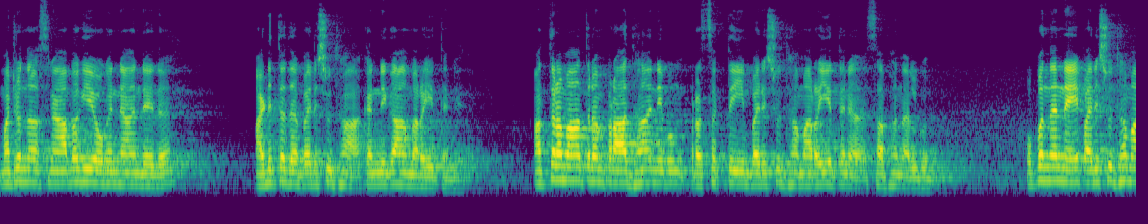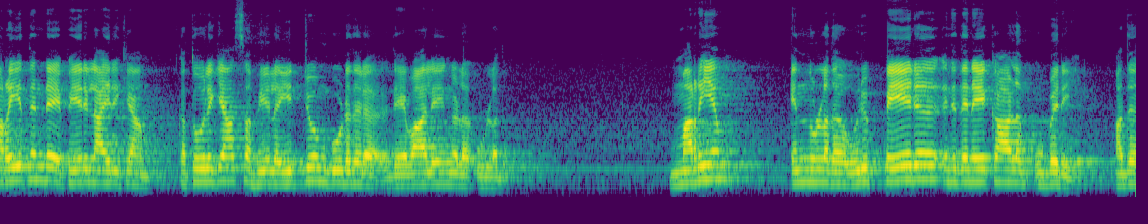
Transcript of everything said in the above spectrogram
മറ്റൊന്ന് സ്നാപകയോഗന്നാന്റേത് അടുത്തത് പരിശുദ്ധ കന്യകാമറയത്തിന്റേത്. അത്രമാത്രം പ്രാധാന്യവും പ്രസക്തിയും പരിശുദ്ധ മറിയത്തിന് സഭ നൽകുന്നു. ഒപ്പം തന്നെ പരിശുദ്ധ മറയത്തിന്റെ പേരിലായിരിക്കാം കത്തോലിക്ക സഭയിലെ ഏറ്റവും കൂടുതൽ ദേവാലയങ്ങൾ ഉള്ളത്. മറിയം എന്നുള്ളത് ഒരു പേര് എന്നതിനേക്കാളും ഉപരി അത്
